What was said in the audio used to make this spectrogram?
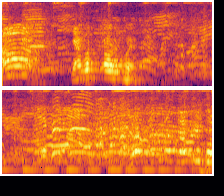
ஆ எங்க போ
